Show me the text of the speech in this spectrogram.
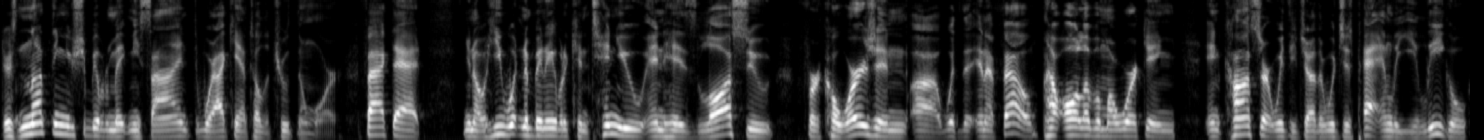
there's nothing you should be able to make me sign where I can't tell the truth no more. The fact that you know he wouldn't have been able to continue in his lawsuit for coercion uh, with the NFL, how all of them are working in concert with each other, which is patently illegal.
